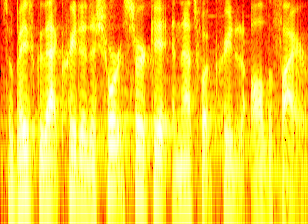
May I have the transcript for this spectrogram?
So basically that created a short circuit and that's what created all the fire.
